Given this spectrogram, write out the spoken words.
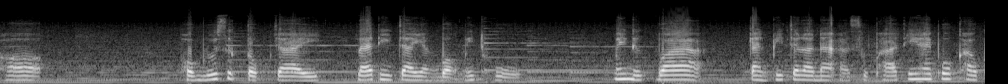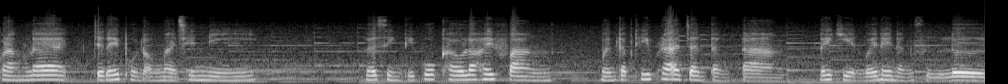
พ่อ ผมรู้สึกตกใจและดีใจอย่างบอกไม่ถูก ไม่นึกว่าการพิจารณาอสุภะที่ให้พวกเขาครั้งแรกจะได้ผลออกมาเช่นนี้ และสิ่งที่พวกเขาเล่าให้ฟัง เหมือนกับที่พระอาจารย์ต่างๆ ได้เขียนไว้ในหนังสือเลย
